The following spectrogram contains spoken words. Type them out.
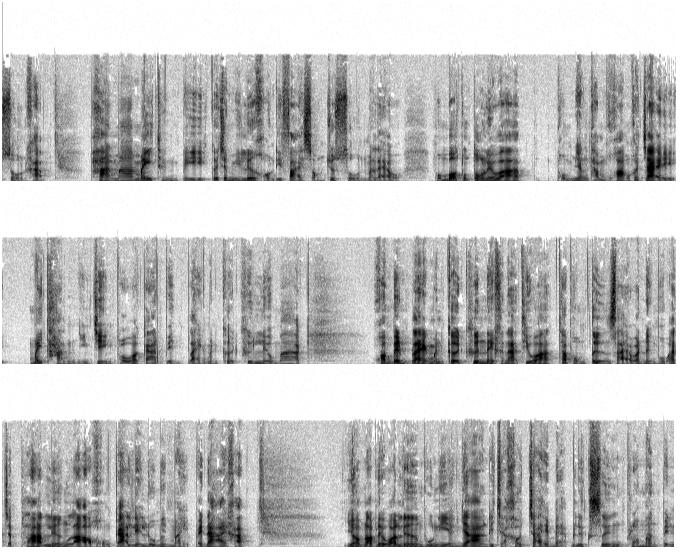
1.0 ครับ ผ่านมาไม่ถึงปีก็จะมีเรื่องของ d e f i 2.0 มาแล้ว ผมบอกตรงๆเลยว่า ผมยังทำความเข้าใจไม่ทันจริงๆ เพราะว่าการเปลี่ยนแปลงมันเกิดขึ้นเร็วมาก ความเปลี่ยนแปลงมันเกิดขึ้นในขณะที่ว่าถ้าผมตื่นสายวันหนึ่งผมอาจจะพลาดเรื่องราวของการเรียนรู้ใหม่ๆไปได้ครับ ยอมรับเลยว่าเรื่องพวกนี้ยังยากที่จะเข้าใจแบบลึกซึ้ง เพราะมันเป็น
